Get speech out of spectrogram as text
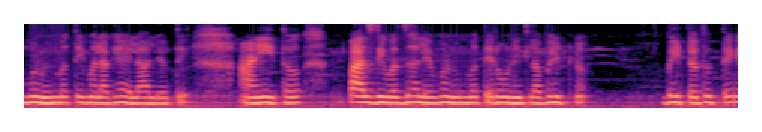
म्हणून मग ते मला घ्यायला आले होते. आणि इथं पाच दिवस झाले म्हणून मग ते रोणीतला भेट भेटत होते.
